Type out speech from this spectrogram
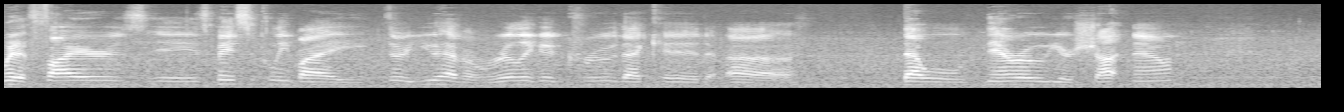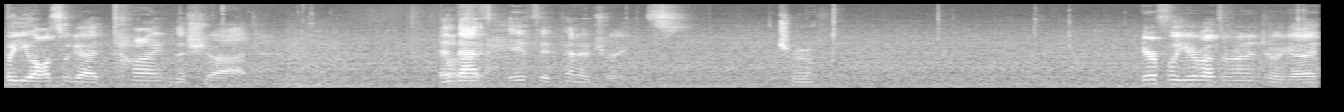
When it fires, it's basically by either you have a really good crew that could uh, that will narrow your shot down, but you also gotta time the shot, and that's if it penetrates. True. Careful, you're about to run into a guy.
